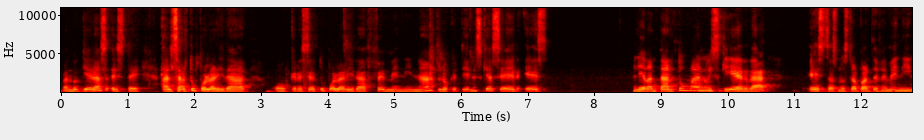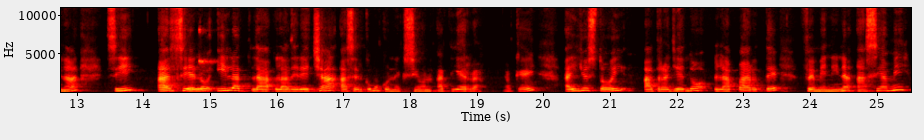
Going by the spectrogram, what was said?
Cuando quieras este, alzar tu polaridad o crecer tu polaridad femenina, lo que tienes que hacer es levantar tu mano izquierda, esta es nuestra parte femenina, ¿sí? al cielo y la, la, derecha hacer como conexión a tierra, ¿ok? Ahí yo estoy atrayendo la parte femenina hacia mí,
